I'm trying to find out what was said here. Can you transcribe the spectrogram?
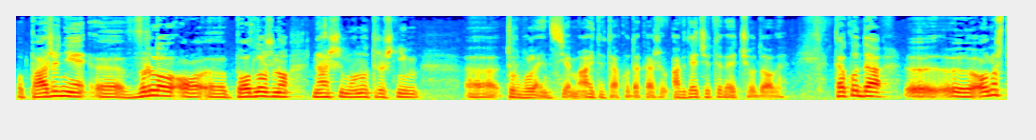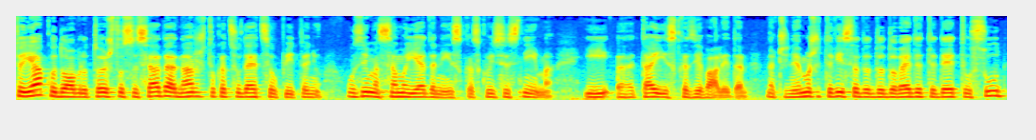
opažanje je vrlo o, podložno našim unutrašnjim turbulencijama, ajde tako da kažem, a gde ćete veće od ove. Tako da, e, e, ono što je jako dobro, to je što se sada, naročito kad su deca u pitanju, uzima samo jedan iskaz koji se snima i e, taj iskaz je validan. Znači, ne možete vi sada da dovedete dete u sud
